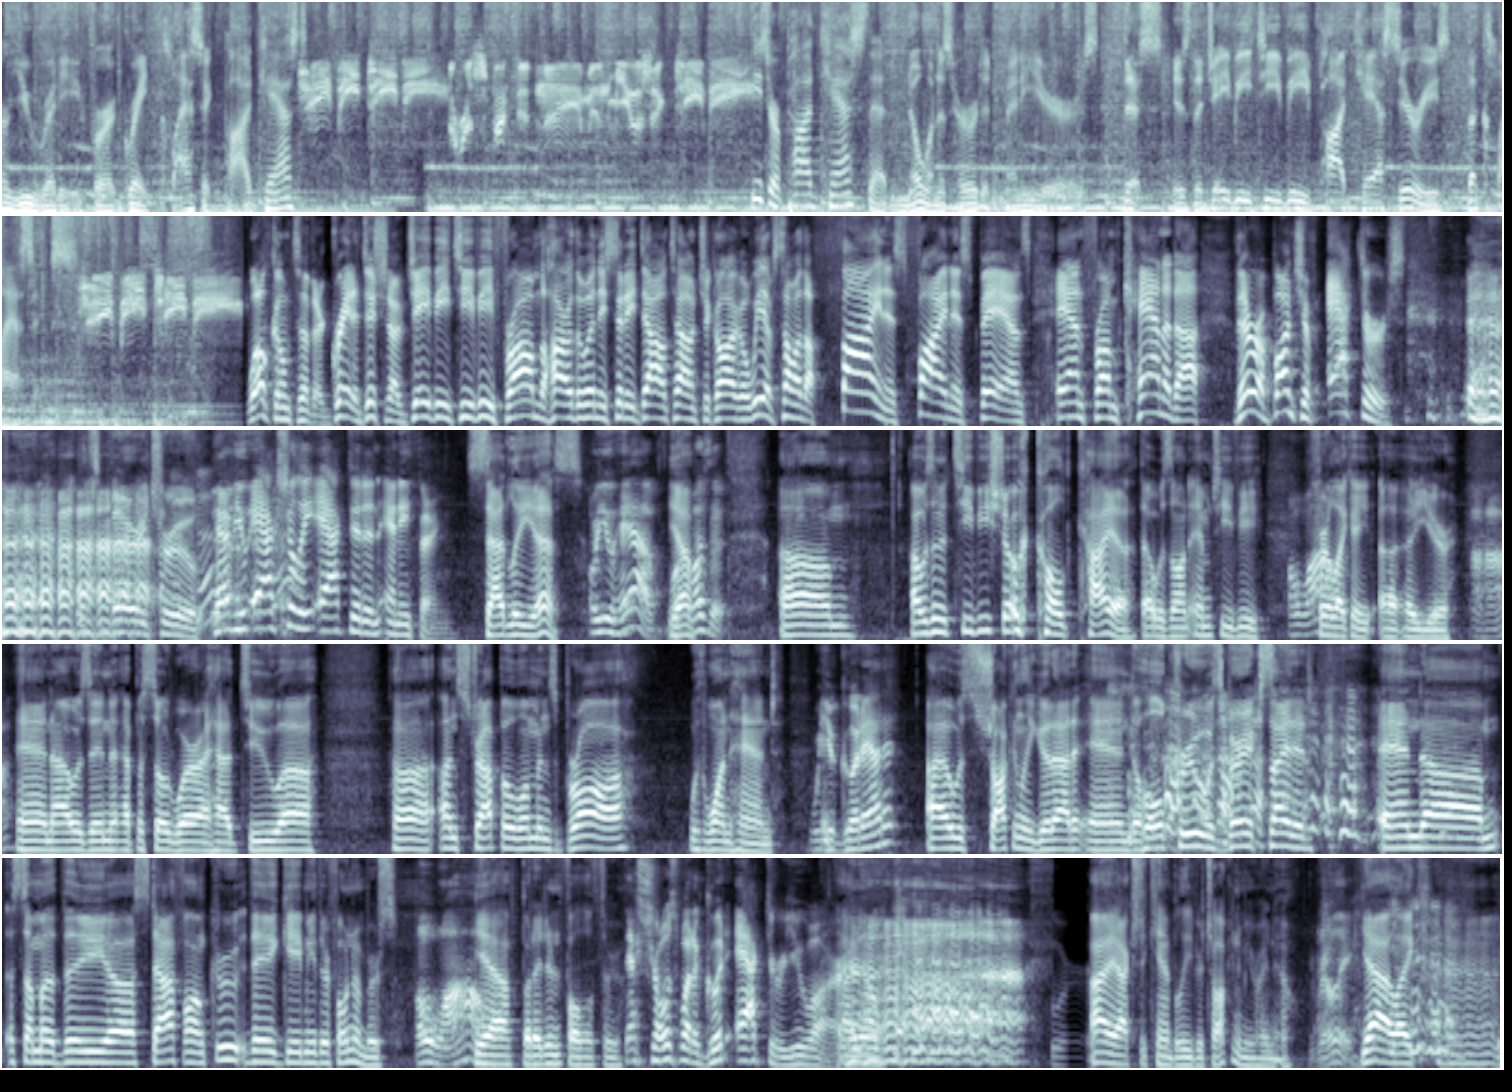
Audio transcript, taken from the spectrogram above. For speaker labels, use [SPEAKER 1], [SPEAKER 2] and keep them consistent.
[SPEAKER 1] Are you ready for a great classic podcast?
[SPEAKER 2] JBTV, a respected name in music TV.
[SPEAKER 1] These are podcasts that no one has heard in many years. This is the JBTV podcast series, The Classics.
[SPEAKER 2] JBTV.
[SPEAKER 3] Welcome to the great edition of JBTV from the heart of the Windy City, downtown Chicago. We have some of the finest, finest bands. And from Canada, they're a bunch of actors.
[SPEAKER 4] It's very true.
[SPEAKER 3] Have you actually acted in anything?
[SPEAKER 4] Sadly, yes.
[SPEAKER 3] Oh, you have? What
[SPEAKER 4] Yeah.
[SPEAKER 3] was it?
[SPEAKER 4] Um, I was in a TV show called Kaya that was on MTV
[SPEAKER 3] Oh, wow.
[SPEAKER 4] for like a, a, a year. Uh-huh. And I was in an episode where I had to uh, uh, unstrap a woman's bra with one hand.
[SPEAKER 3] Were you good at it?
[SPEAKER 4] I was shockingly good at it, and the whole crew was very excited. And um, some of the uh, staff on crew, they gave me their phone numbers.
[SPEAKER 3] Oh, wow.
[SPEAKER 4] Yeah, but I didn't follow through.
[SPEAKER 3] That shows what a good actor you are.
[SPEAKER 4] I know. I actually can't believe you're talking to me right now.
[SPEAKER 3] Really?
[SPEAKER 4] Yeah, like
